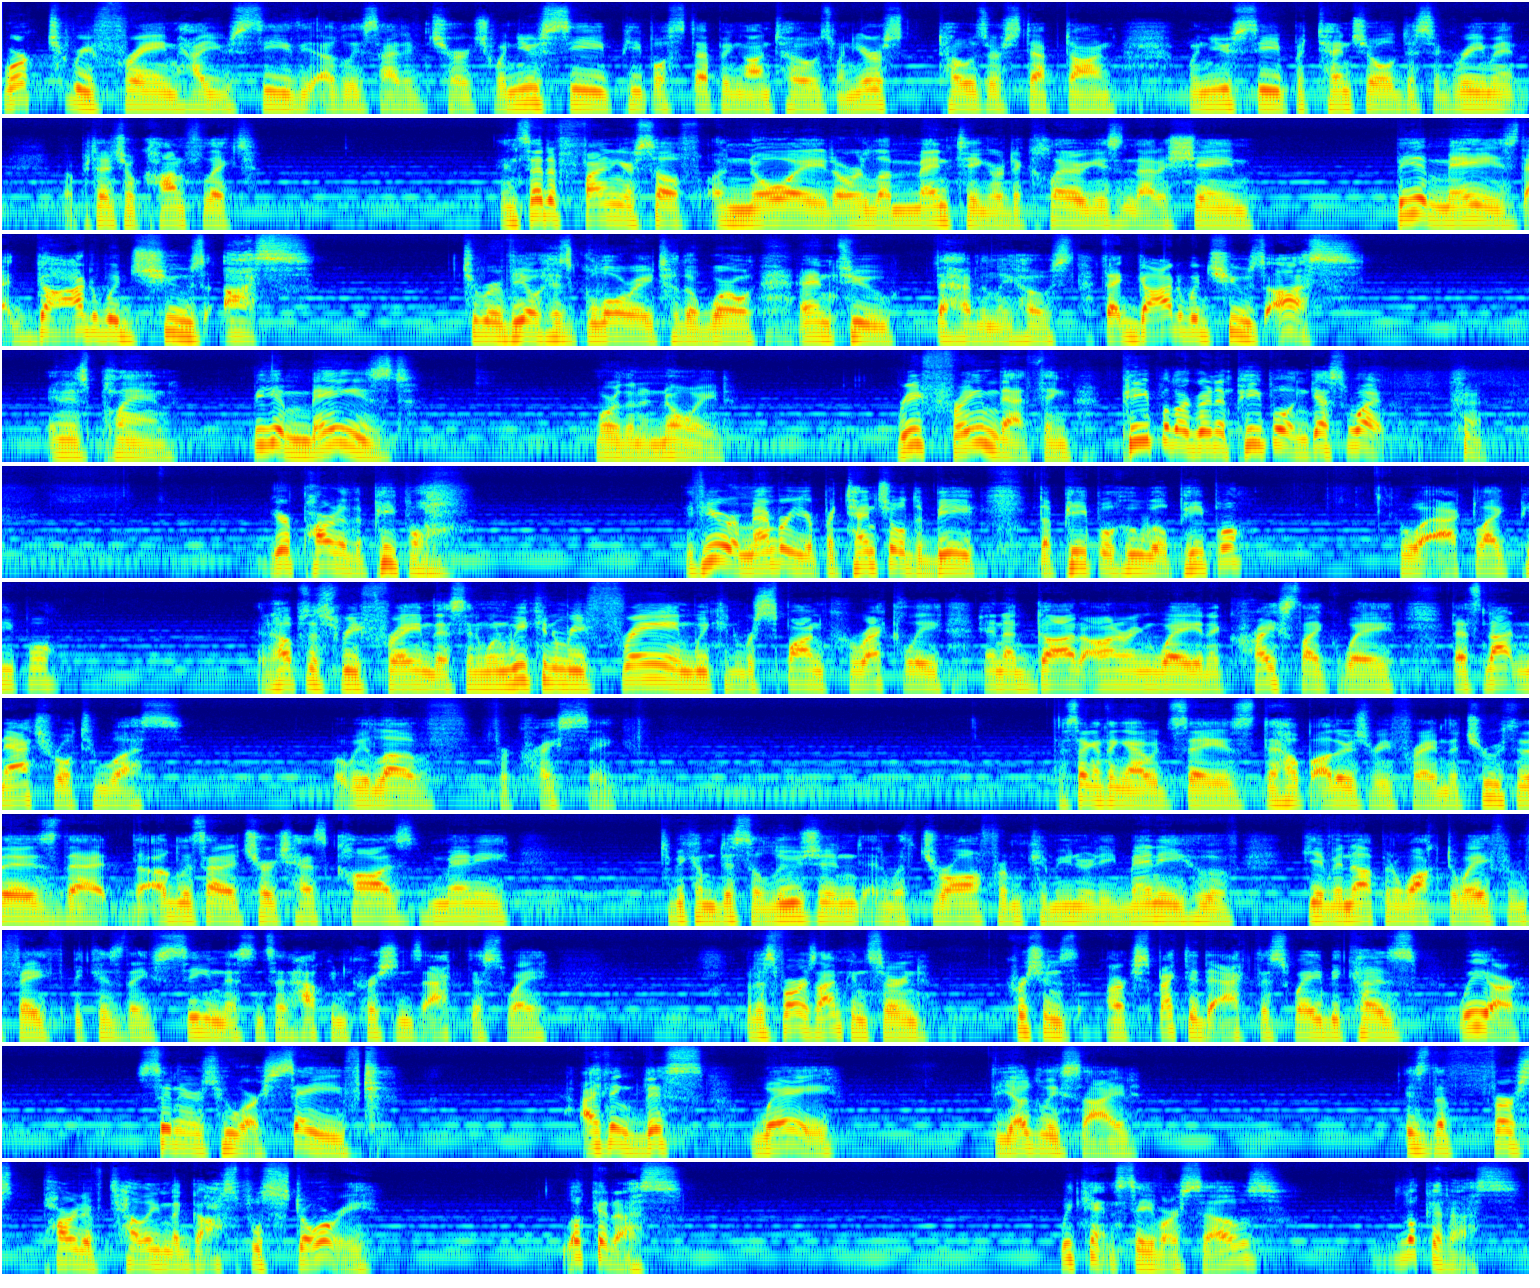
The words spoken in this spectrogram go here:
work to reframe how you see the ugly side of church. When you see people stepping on toes, when your toes are stepped on, when you see potential disagreement or potential conflict, instead of finding yourself annoyed or lamenting or declaring, Isn't that a shame? be amazed that God would choose us to reveal his glory to the world and to the heavenly host, that God would choose us in his plan. Be amazed more than annoyed. Reframe that thing. People are going to people, and guess what? You're part of the people. If you remember your potential to be the people who will people, who will act like people, it helps us reframe this. And when we can reframe, we can respond correctly in a God honoring way, in a Christ like way that's not natural to us what we love for Christ's sake. The second thing I would say is to help others reframe. The truth is that the ugly side of church has caused many to become disillusioned and withdraw from community. Many who have given up and walked away from faith because they've seen this and said, How can Christians act this way? But as far as I'm concerned, Christians are expected to act this way because we are sinners who are saved. I think this way, the ugly side, is the first part of telling the gospel story. Look at us. We can't save ourselves. Look at us.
